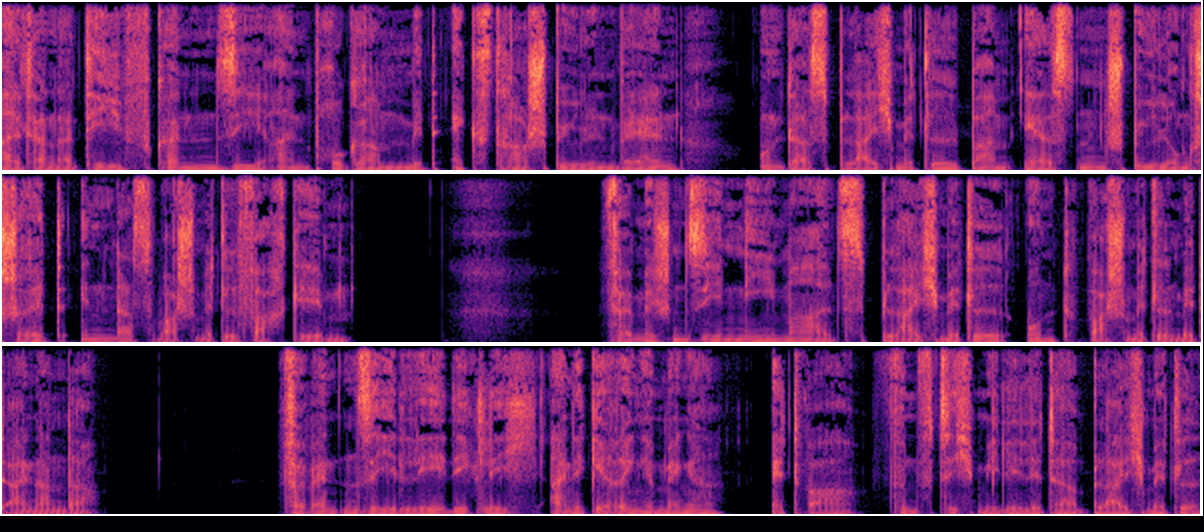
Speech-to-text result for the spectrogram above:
Alternativ können Sie ein Programm mit Extraspülen wählen und das Bleichmittel beim ersten Spülungsschritt in das Waschmittelfach geben. Vermischen Sie niemals Bleichmittel und Waschmittel miteinander. Verwenden Sie lediglich eine geringe Menge, etwa 50 Milliliter Bleichmittel,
